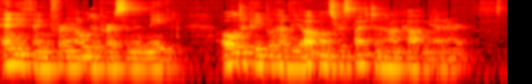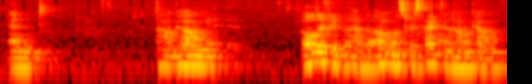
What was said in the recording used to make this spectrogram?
anything for an older person in need. Older people have the utmost respect in Hong Kong and are, and Hong Kong Older people have the utmost respect in Hong Kong,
